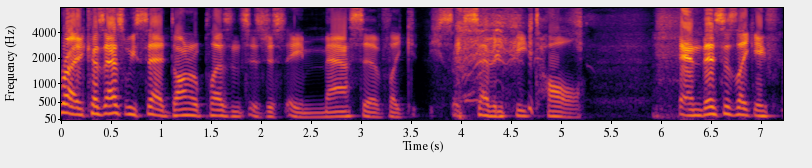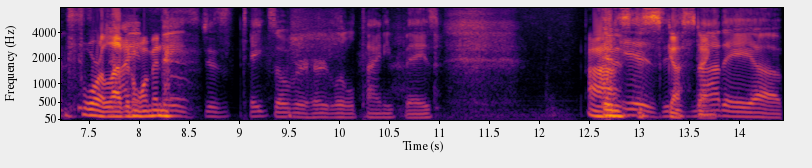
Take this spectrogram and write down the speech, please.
Right, because as we said, Donald Pleasence is just a massive, like he's like seven feet tall, and this is like a four eleven woman. face just takes over her little tiny face. Uh, It is It is. disgusting. It is not a. Uh,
